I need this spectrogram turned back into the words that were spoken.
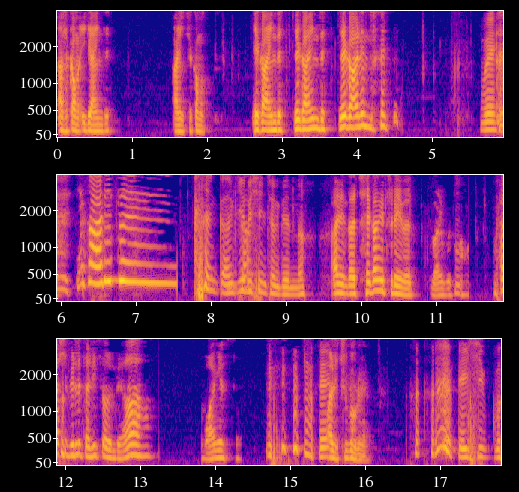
아, 잠깐만, 이게 아닌데? 아니, 잠깐만. 얘가 아닌데, 얘가 아닌데, 얘가 아닌데, 왜? 얘가 아닌데. 강- 강제로 신청됐나? 아니, 나 최강의 트레이너 말고 저 81렙짜리 있었는데, 아. 망했어. 왜? 빨리 죽어, 그냥. 119.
